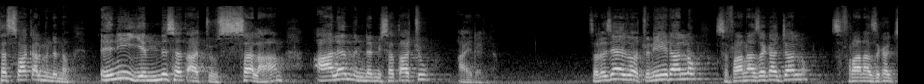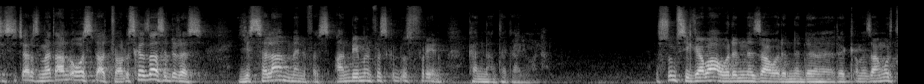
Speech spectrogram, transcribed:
ተስፋ ቃል ምንድን ነው እኔ የምሰጣችሁ ሰላም አለም እንደሚሰጣችሁ አይደለም ስለዚህ አይዟችሁ እኔ ሄዳለሁ ስፍራን አዘጋጃለሁ ስፍራን አዘጋጅ ሲጨርስ መጣለሁ እወስዳችኋለሁ። እስከዛ ድረስ የሰላም መንፈስ አንዱ የመንፈስ ቅዱስ ፍሬ ነው ከእናንተ ጋር ይሆናል። እሱም ሲገባ ወደ እነዛ ወደ ደቀ መዛሙርት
